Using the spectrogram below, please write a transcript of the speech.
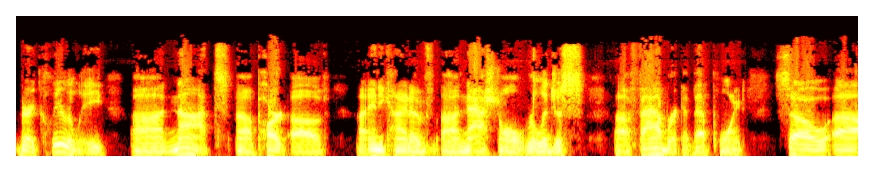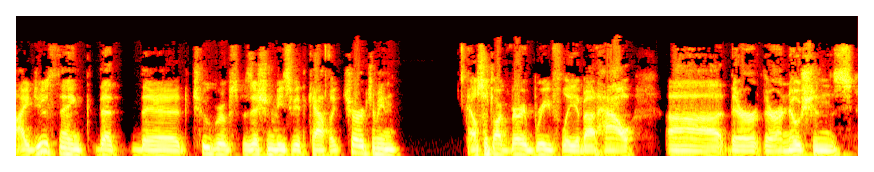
very clearly uh, not uh, part of any kind of uh, national religious fabric at that point. So uh, I do think that the two groups position vis-a-vis the Catholic Church. I mean, I also talked very briefly about how uh, there there are notions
